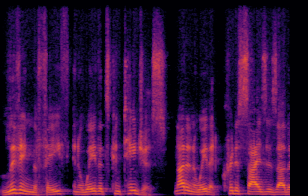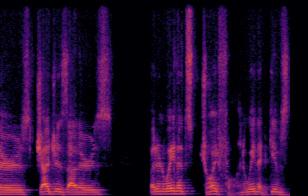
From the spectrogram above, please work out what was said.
living the faith in a way that's contagious, not in a way that criticizes others, judges others, but in a way that's joyful, in a way that gives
